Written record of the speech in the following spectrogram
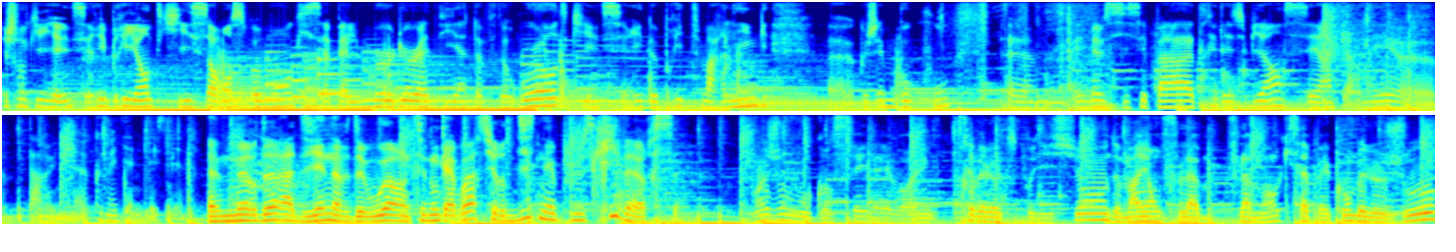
Je trouve qu'il y a une série brillante qui sort en ce moment qui s'appelle Murder at the End of the World, qui est une série de Britt Marling euh, que j'aime beaucoup. Euh, et même si c'est pas très lesbien, c'est incarné euh, par une comédienne lesbienne. A Murder at the End of the World, c'est donc à voir sur Disney Plus Rivers. Moi, je vous conseille d'aller voir une très belle exposition de Marion Flam- Flamand qui s'appelle Comble le jour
